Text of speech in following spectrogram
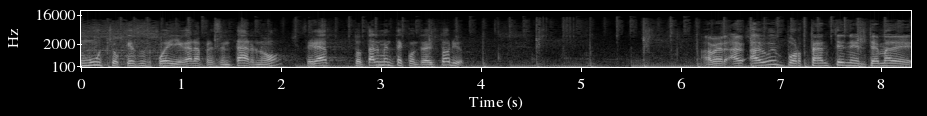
mucho que eso se puede llegar a presentar, ¿no? Sería totalmente contradictorio. A ver, al- algo importante en el tema de,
